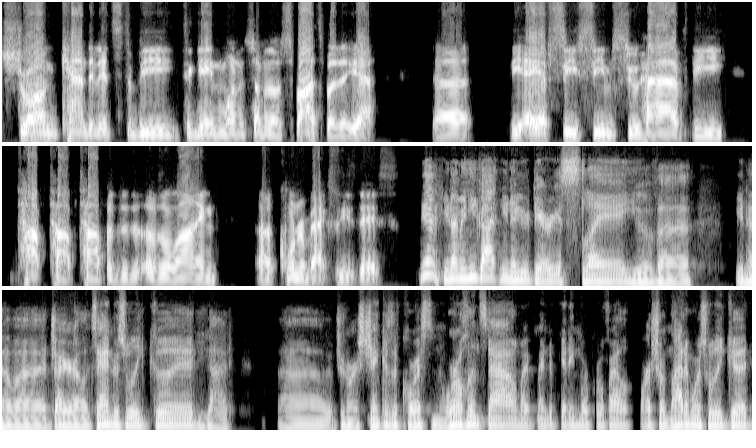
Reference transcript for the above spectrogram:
strong candidates to be to gain one of some of those spots. But uh, yeah, uh, the AFC seems to have the top top top of the of the line uh, cornerbacks these days. Yeah, you know, I mean, you got you know your Darius Slay. You have uh, you know, uh, Jaire Alexander's really good. You got uh, Janoris Jenkins, of course, in New Orleans now might end up getting more profile. Marshon Lattimore's really good,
